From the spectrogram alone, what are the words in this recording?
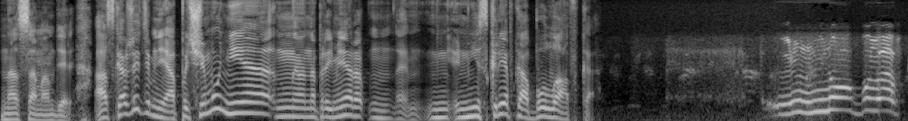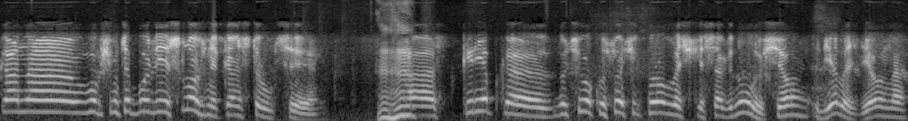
на самом деле. А скажите мне, а почему не, например, э, не скрепка, а булавка? Ну, булавка, она, в общем-то, более сложной конструкции. А скрепка, ну чего, кусочек проволочки согнул, и все, дело сделано.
